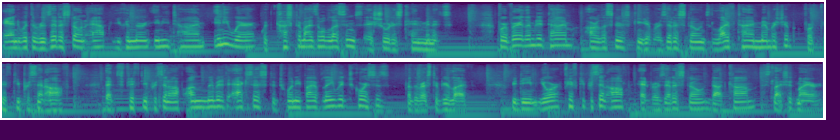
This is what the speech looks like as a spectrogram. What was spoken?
And with the Rosetta Stone app, you can learn anytime, anywhere with customizable lessons as short as 10 minutes. For a very limited time, our listeners can get Rosetta Stone's lifetime membership for 50% off. That's 50% off unlimited access to 25 language courses for the rest of your life. Redeem your 50% off at rosettastone.com slash admire.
